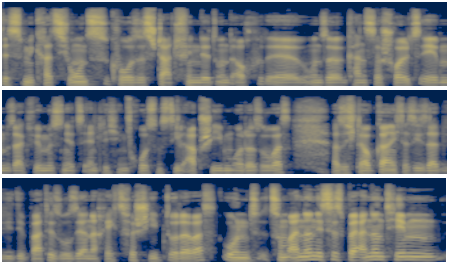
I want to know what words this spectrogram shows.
des Migrationskurses stattfindet und auch äh, unser Kanzler Scholz eben sagt, wir müssen jetzt endlich im großen Stil abschieben oder sowas. Also ich glaube gar nicht, dass dieser die Debatte so sehr nach rechts verschiebt oder was. Und zum anderen ist es bei anderen Themen,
